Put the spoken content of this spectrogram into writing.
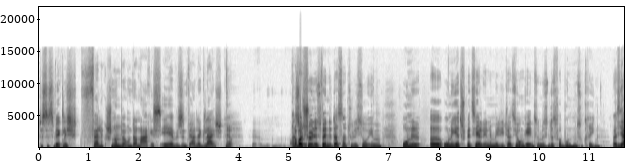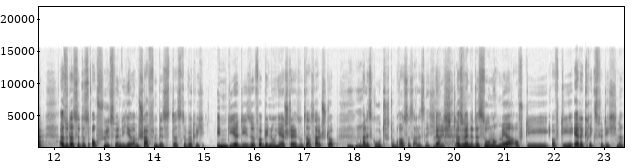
Das ist wirklich völlig Schnuppe. Und danach ist eh, wir sind wir alle gleich. Ja. Also, Aber schön ist, wenn du das natürlich so im, ohne, äh, ohne jetzt speziell in eine Meditation gehen zu müssen, das verbunden zu kriegen. Weißt Ja. du? Also, dass du das auch fühlst, wenn du hier am Schaffen bist, dass du wirklich in dir diese Verbindung herstellst und sagst, halt, stopp, alles gut, du brauchst das alles nicht. Ja? Mhm. Richtig. Also, wenn du das so noch mehr auf die, auf die Erde kriegst für dich, ne?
